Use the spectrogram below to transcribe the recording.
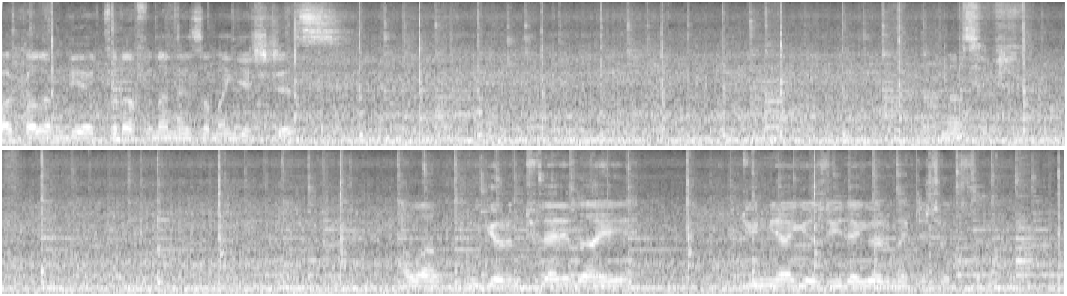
Bakalım diğer tarafına ne zaman geçeceğiz. Nasip. Ama bu görüntüleri dahi dünya gözüyle görmek de çok güzel.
